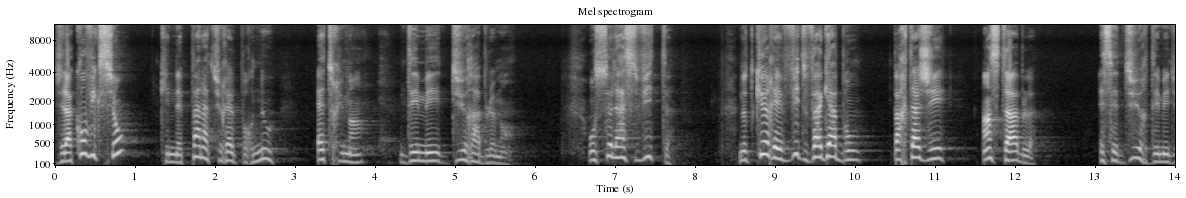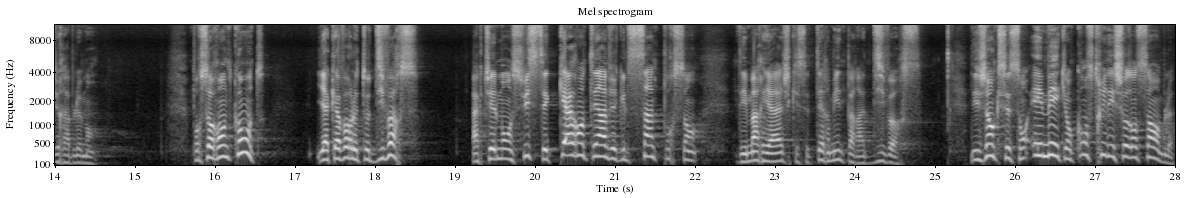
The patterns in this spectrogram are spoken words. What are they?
j'ai la conviction qu'il n'est pas naturel pour nous, êtres humains, d'aimer durablement. On se lasse vite. Notre cœur est vite vagabond, partagé, instable. Et c'est dur d'aimer durablement. Pour s'en rendre compte, il n'y a qu'à voir le taux de divorce. Actuellement en Suisse, c'est 41,5% des mariages qui se terminent par un divorce. Des gens qui se sont aimés, qui ont construit des choses ensemble,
